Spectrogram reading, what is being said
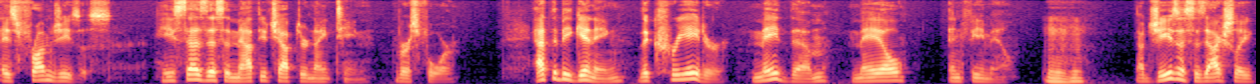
is from Jesus. He says this in Matthew chapter 19, verse 4. At the beginning, the Creator made them male and female. Mm-hmm. Now, Jesus is actually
